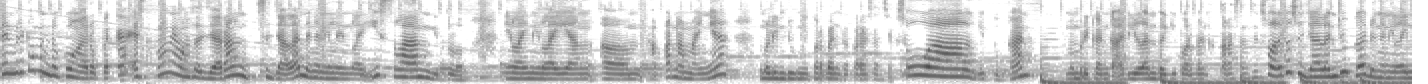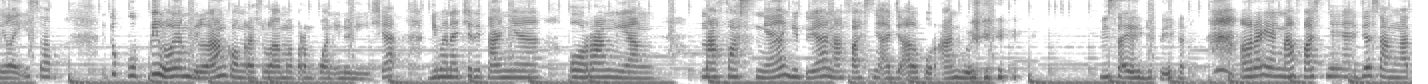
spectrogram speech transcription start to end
Dan mereka mendukung RUU PKS karena memang sejalan sejalan dengan nilai-nilai Islam gitu loh. Nilai-nilai yang um, apa namanya melindungi korban kekerasan seksual gitu kan. Memberikan keadilan bagi korban kekerasan seksual itu sejalan juga dengan nilai-nilai Islam. Itu Kupi loh yang bilang Kongres Ulama Perempuan Indonesia gimana ceritanya orang yang nafasnya gitu ya nafasnya aja Al-Quran bisa ya gitu ya. Orang yang nafasnya aja sangat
